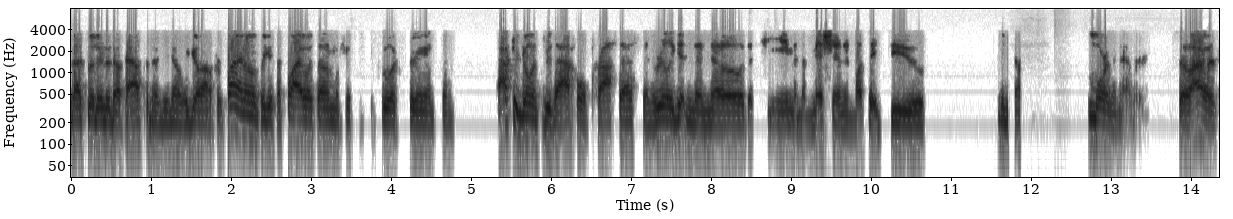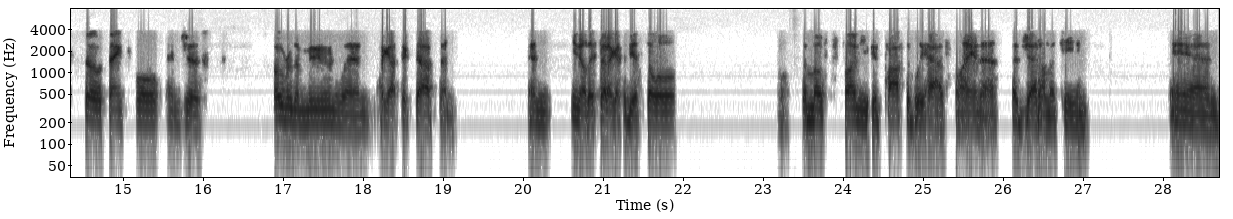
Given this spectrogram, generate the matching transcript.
that's what ended up happening. You know, we go out for finals, we get to fly with them, which was a cool experience. And after going through that whole process and really getting to know the team and the mission and what they do, you know, more than ever. So I was so thankful and just over the moon when I got picked up and and you know they said I got to be a solo the most fun you could possibly have flying a, a jet on the team and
